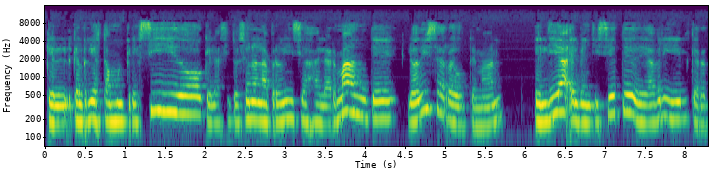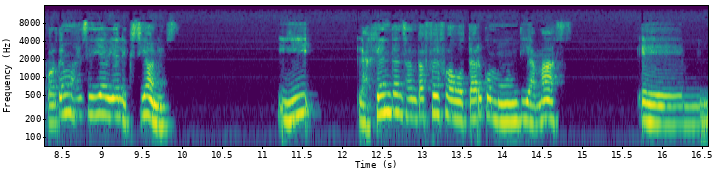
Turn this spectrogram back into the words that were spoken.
que el, río está muy crecido, que la situación en la provincia es alarmante. Lo dice Reutemann el día, el 27 de abril, que recordemos ese día había elecciones. Y la gente en Santa Fe fue a votar como un día más. Eh,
